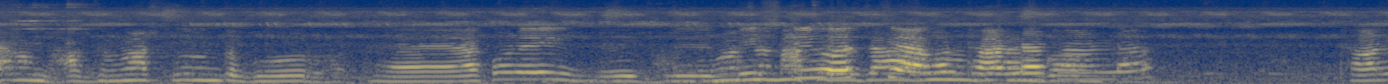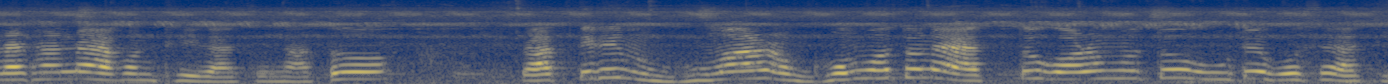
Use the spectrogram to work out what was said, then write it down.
এখন ভাদ্র মাস পর্যন্ত ভোর হয়। হ্যাঁ এখন এই বৃষ্টি হচ্ছে এখন ঠান্ডা ঠান্ডা। ঠান্ডা ঠান্ডা এখন ঠিক আছে। না তো রাত্রিরে ঘুমার ঘুম হতো না এত গরম হতো উঠে বসে আছি।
